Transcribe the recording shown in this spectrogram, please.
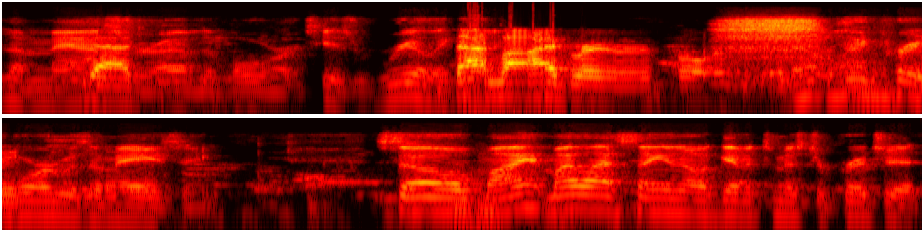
the master of the boards. He's really That good. library board. That library board was amazing. So Mhm. my my last thing, and I'll give it to Mr. Pritchett.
